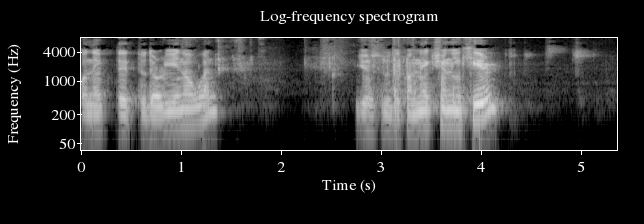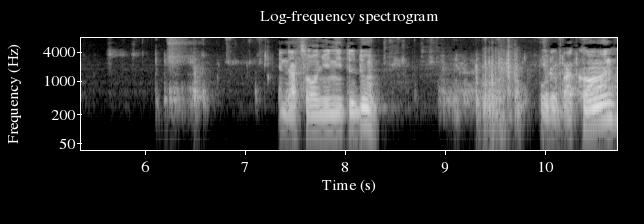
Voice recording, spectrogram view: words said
connected to the original one. Just do the connection in here. And that's all you need to do. Put it back on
